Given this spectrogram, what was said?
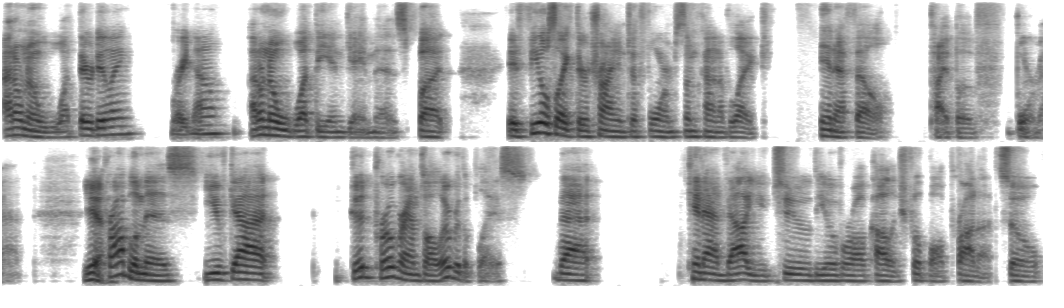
I don't know what they're doing right now. I don't know what the end game is, but it feels like they're trying to form some kind of like NFL type of format. Yeah. The problem is you've got good programs all over the place that can add value to the overall college football product. So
